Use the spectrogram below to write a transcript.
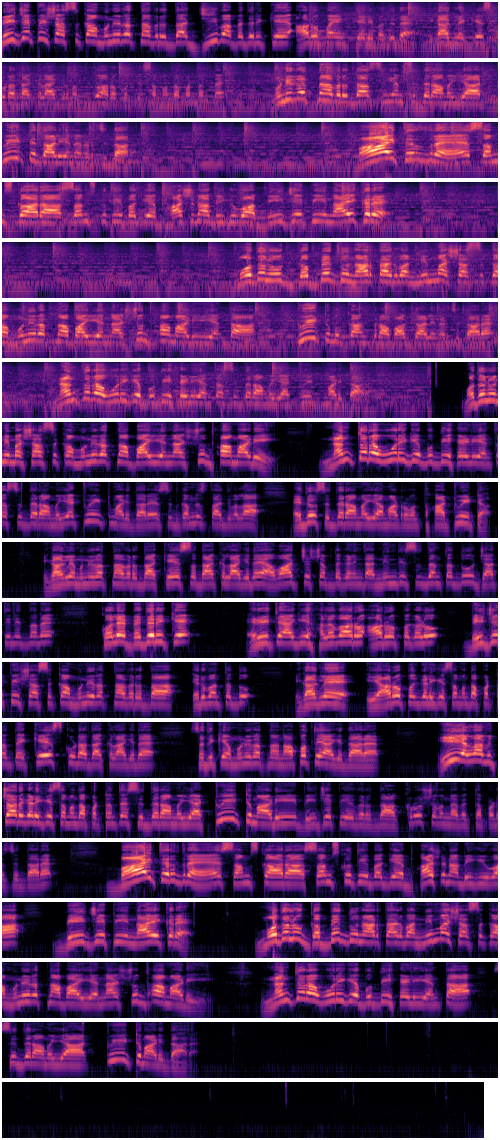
BJP ಶಾಸಕ ಮುನಿರತ್ನ ವಿರುದ್ಧ ಜೀವ ಬೆದರಿಕೆ ಆರೋಪ ಏನ್ ಕೇಳಿ ಬಂದಿದೆ. ಈಗಾಗಲೇ ಕೇಸ್ ಕೂಡ ದಾಖಲಾಗಿರುವಂತದ್ದು ಆರೋಪಕ್ಕೆ ಸಂಬಂಧಪಟ್ಟಂತೆ ಮುನಿರತ್ನ ವಿರುದ್ಧ ಸಿಎಂ ಸಿದ್ದರಾಮಯ್ಯ ಟ್ವೀಟ್ ದಾಳಿಯನ್ನ ನಡೆಸಿದ್ದಾರೆ. ಬಾಯ್ ತೆರೆದ್ರೆ ಸಂಸ್ಕಾರ, ಸಂಸ್ಕೃತಿ ಬಗ್ಗೆ ಭಾಷಣ ಬೀಗುವ ಬಿಜೆಪಿ ನಾಯಕರೇ. ಮೊದಲು ಗಬ್ಬೆದ್ದು ನಾರ್ತಾ ಇರುವ ನಿಮ್ಮ ಶಾಸಕ ಮುನಿರತ್ನ ಬಾಯಿಯನ್ನ ಶುದ್ಧ ಮಾಡಿ ಅಂತ ಟ್ವೀಟ್ ಮುಖಾಂತರ ವಾಗ್ದಾಳಿ ನಡೆಸಿದ್ದಾರೆ. ನಂತರ ಊರಿಗೆ ಬುದ್ಧಿ ಹೇಳಿ ಅಂತ ಸಿದ್ದರಾಮಯ್ಯ ಟ್ವೀಟ್ ಮಾಡಿದ್ದಾರೆ. ಮೊದಲು ನಿಮ್ಮ ಶಾಸಕ ಮುನಿರತ್ನ ಬಾಯಿಯನ್ನ ಶುದ್ಧ ಮಾಡಿ, ನಂತರ ಊರಿಗೆ ಬುದ್ಧಿ ಹೇಳಿ ಅಂತ ಸಿದ್ದರಾಮಯ್ಯ ಟ್ವೀಟ್ ಮಾಡಿದ್ದಾರೆ. ಸಿದ್ ಗಮನಿಸ್ತಾ ಇದೀವಲ್ಲ, ಇದು ಸಿದ್ದರಾಮಯ್ಯ ಮಾಡಿರುವಂತಹ ಟ್ವೀಟ್. ಈಗಾಗಲೇ ಮುನಿರತ್ನ ವಿರುದ್ಧ ಕೇಸ್ ದಾಖಲಾಗಿದೆ. ಅವಾಚ್ಯ ಶಬ್ದಗಳಿಂದ ನಿಂದಿಸಿದಂಥದ್ದು ಜಾತಿ ನಿಂದನೆ, ಕೊಲೆ ಬೆದರಿಕೆ. ರೀತಿಯಾಗಿ ಹಲವಾರು ಆರೋಪಗಳು ಬಿಜೆಪಿ ಶಾಸಕ ಮುನಿರತ್ನ ವಿರುದ್ಧ ಇರುವಂಥದ್ದು. ಈಗಾಗಲೇ ಈ ಆರೋಪಗಳಿಗೆ ಸಂಬಂಧಪಟ್ಟಂತೆ ಕೇಸ್ ಕೂಡ ದಾಖಲಾಗಿದೆ. ಸದ್ಯಕ್ಕೆ ಮುನಿರತ್ನ ನಾಪತ್ತೆಯಾಗಿದ್ದಾರೆ. ಈ ಎಲ್ಲ ವಿಚಾರಗಳಿಗೆ ಸಂಬಂಧಪಟ್ಟಂತೆ ಸಿದ್ದರಾಮಯ್ಯ ಟ್ವೀಟ್ ಮಾಡಿ ಬಿಜೆಪಿ ವಿರುದ್ಧ ಆಕ್ರೋಶವನ್ನು ವ್ಯಕ್ತಪಡಿಸಿದ್ದಾರೆ. ಬಾಯ್ ತೆರೆದ್ರೆ ಸಂಸ್ಕಾರ, ಸಂಸ್ಕೃತಿ ಬಗ್ಗೆ ಭಾಷಣ ಬಿಗಿಯುವ ಬಿಜೆಪಿ ನಾಯಕರೇ, ಮೊದಲು ಗಬ್ಬೆದ್ದು ನಾಡ್ತಾ ಇರುವ ನಿಮ್ಮ ಶಾಸಕ ಮುನಿರತ್ನ ಬಾಯಿಯನ್ನ ಶುದ್ಧ ಮಾಡಿ, ನಂತರ ಊರಿಗೆ ಬುದ್ಧಿ ಹೇಳಿ ಅಂತ ಸಿದ್ದರಾಮಯ್ಯ ಟ್ವೀಟ್ ಮಾಡಿದ್ದಾರೆ.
